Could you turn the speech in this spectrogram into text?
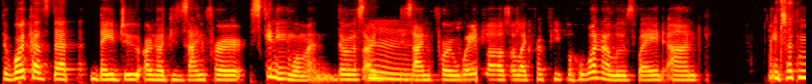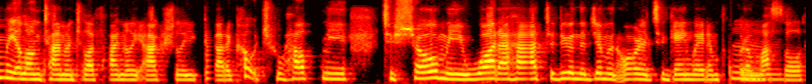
the workouts that they do are not designed for skinny women. Those are mm. designed for weight loss or like for people who want to lose weight. And it took me a long time until I finally actually got a coach who helped me to show me what I had to do in the gym in order to gain weight and put mm. on muscle.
